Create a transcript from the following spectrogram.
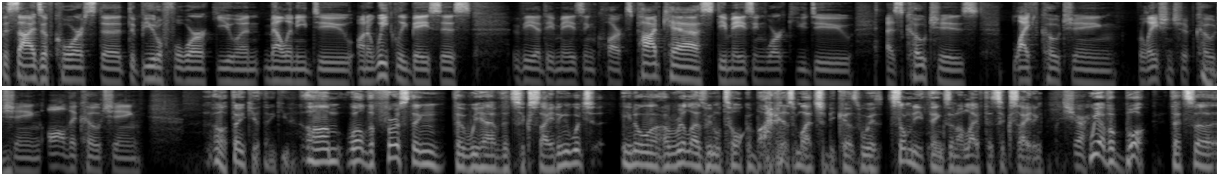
Besides, of course, the the beautiful work you and Melanie do on a weekly basis via the Amazing Clarks podcast, the amazing work you do as coaches, life coaching, relationship mm-hmm. coaching, all the coaching. Oh, thank you, thank you. Um, well, the first thing that we have that's exciting, which you know, I realize we don't talk about it as much because we're so many things in our life that's exciting. Sure. We have a book that's uh,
